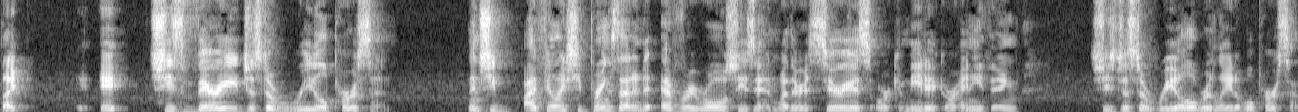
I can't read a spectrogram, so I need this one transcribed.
Like it she's very just a real person and she i feel like she brings that into every role she's in whether it's serious or comedic or anything she's just a real relatable person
